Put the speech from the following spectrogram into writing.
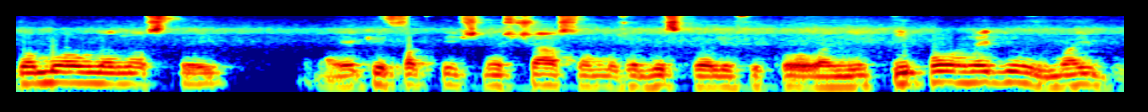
домовленостей, які фактично з часом вже дискваліфіковані, і поглядів в майбутнє.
